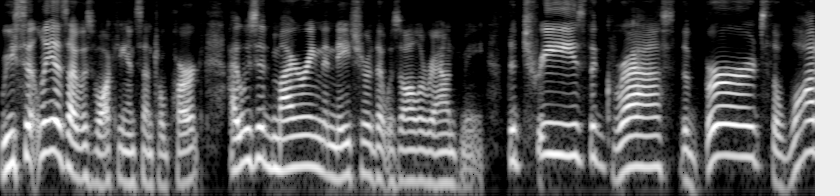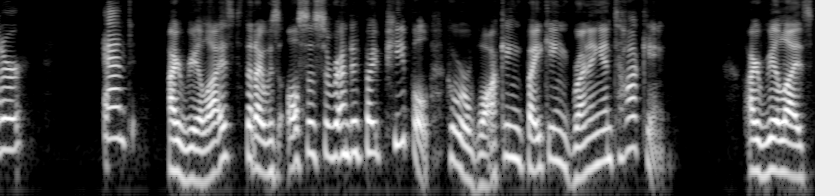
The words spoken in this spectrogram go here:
Recently, as I was walking in Central Park, I was admiring the nature that was all around me the trees, the grass, the birds, the water. And I realized that I was also surrounded by people who were walking, biking, running, and talking. I realized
